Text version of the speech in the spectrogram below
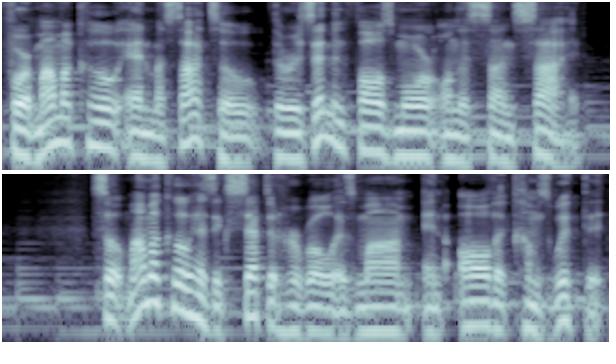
For Mamako and Masato, the resentment falls more on the son's side. So Mamako has accepted her role as mom and all that comes with it.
